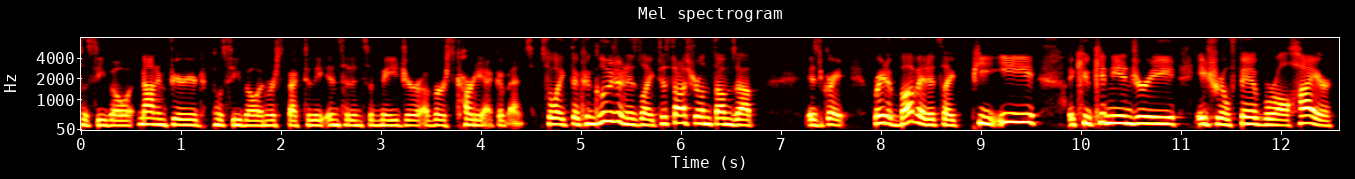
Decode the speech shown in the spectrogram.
placebo, not inferior to placebo in respect to the incidence of major adverse cardiac events. So, like, the conclusion is like testosterone thumbs up is great. Right above it, it's like PE, acute kidney injury, atrial fib, we're all higher.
